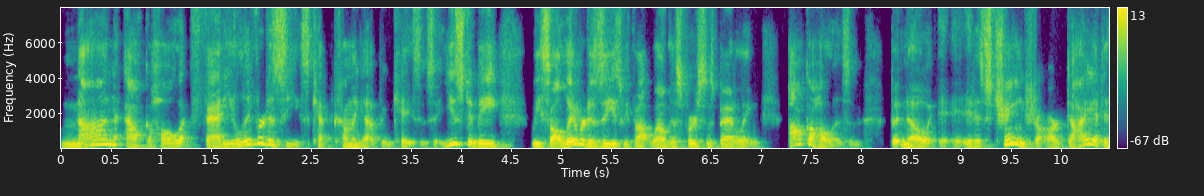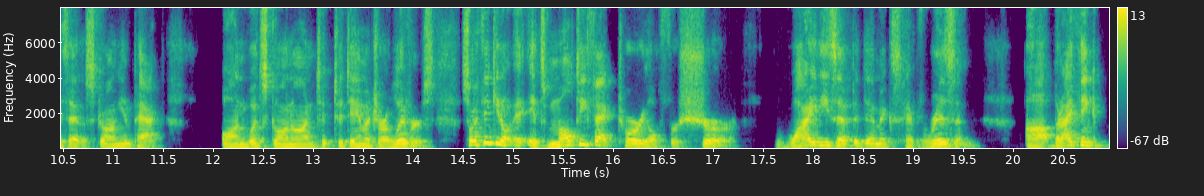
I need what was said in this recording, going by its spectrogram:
non-alcoholic fatty liver disease kept coming up in cases. It used to be we saw liver disease, we thought, well, this person's battling alcoholism. But no, it, it has changed. Our diet has had a strong impact on what's gone on to, to damage our livers. So I think, you know, it's multifactorial for sure why these epidemics have risen. Uh, but I think,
